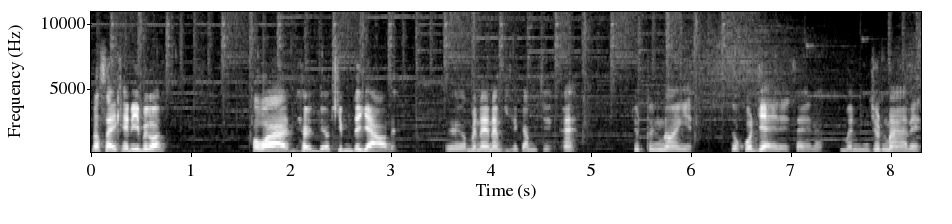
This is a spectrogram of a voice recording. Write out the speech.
เราใส่แค่นี้ไปก่อน เพราะว่าเดี๋ยวเดี๋ยวคลิปมันจะยาวนะ เออมันแนะนำกิจกรรมเฉยอะชุดพึ่งน้อยเงี้ยตัวโคตรใหญ่เลยใส่แล้วเหมือนชุดหมาเลย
